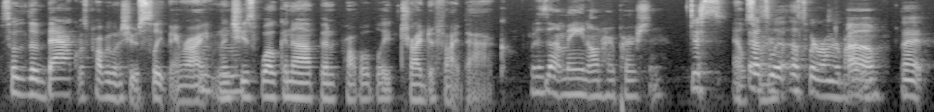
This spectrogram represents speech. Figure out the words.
So the back was probably when she was sleeping, right? And Mm-hmm. then she's woken up and probably tried to fight back. What does that mean on her person? Just Elsewhere. elsewhere, elsewhere on her body. Oh. But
